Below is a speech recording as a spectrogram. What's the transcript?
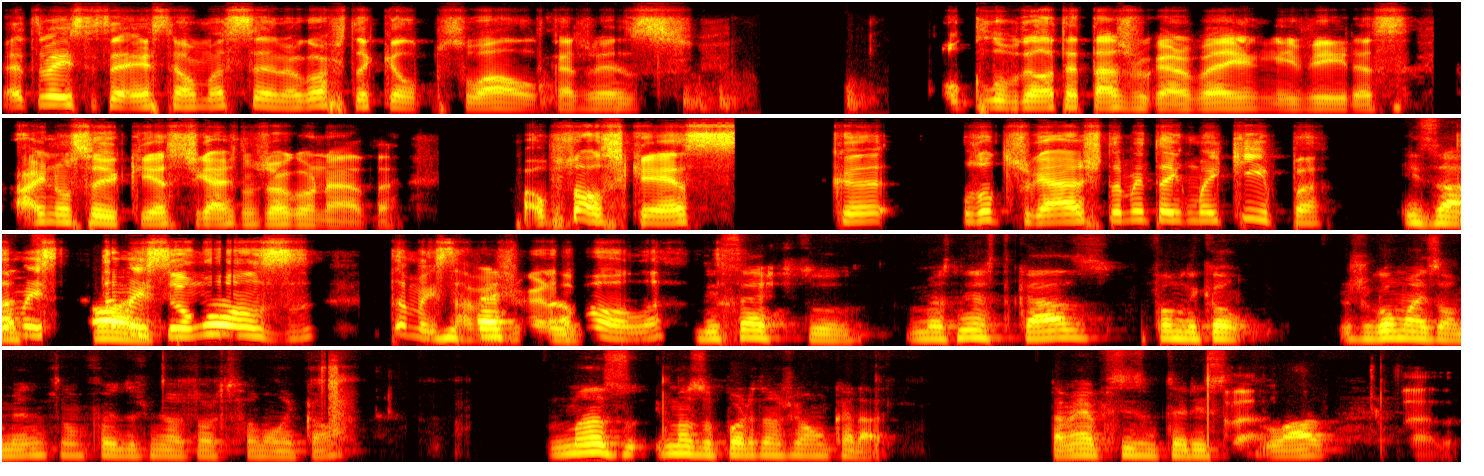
É, também isso, isso é- essa é uma cena. Eu gosto daquele pessoal que às vezes o clube dele até está a jogar bem e vira-se. Ai, não sei o que, esses gajos não jogam nada. O pessoal esquece que os outros gajos também têm uma equipa. Exato, Também, Olha, também são 11. Também sabem jogar a tudo. bola. disseste tudo. Mas neste caso, o Famalicão jogou mais ou menos, não foi dos melhores jogos de Famalicão. Mas, mas o Porto não jogou um caralho. Também é preciso meter isso de lado. Verdade.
